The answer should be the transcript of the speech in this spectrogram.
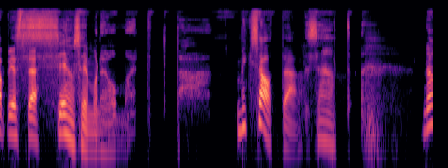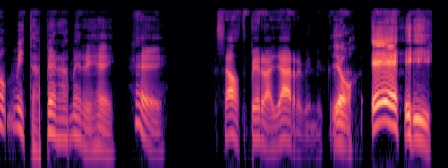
up? Ja sitten, Se on semmoinen homma, että miksi sä oot täällä? sä oot... No mitä, perämeri, hei. Hei, sä oot peräjärvi nyt. Joo. Ei,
